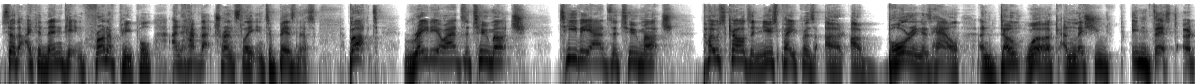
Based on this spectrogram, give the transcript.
so that I can then get in front of people and have that translate into business. But radio ads are too much. TV ads are too much. Postcards and newspapers are, are boring as hell and don't work unless you invest a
